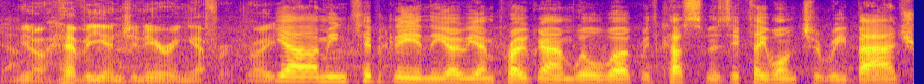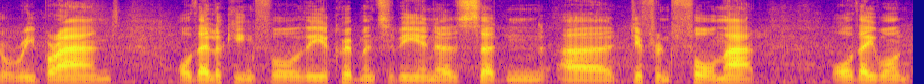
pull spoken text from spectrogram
Yeah. you know, heavy engineering effort, right? Yeah, I mean, typically in the OEM program, we'll work with customers if they want to rebadge or rebrand, or they're looking for the equipment to be in a certain uh, different format, or they want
